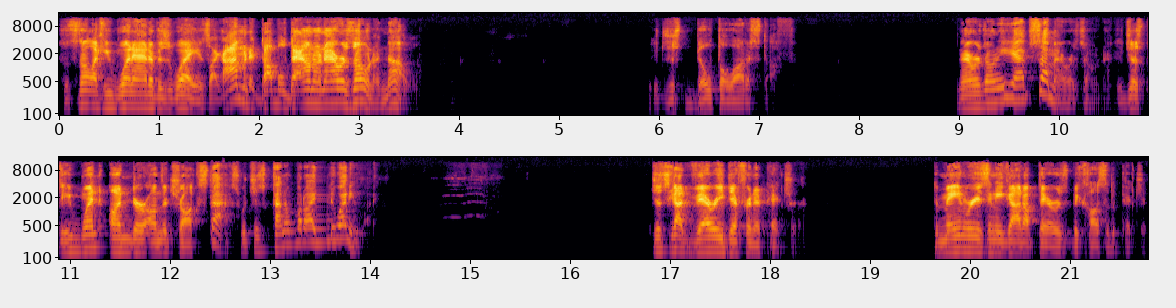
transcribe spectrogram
So it's not like he went out of his way. It's like, I'm going to double down on Arizona. No. He just built a lot of stuff. In Arizona, you have some Arizona. He just he went under on the chalk stacks, which is kind of what I do anyway. Just got very different at pitcher. The main reason he got up there is because of the pitching.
